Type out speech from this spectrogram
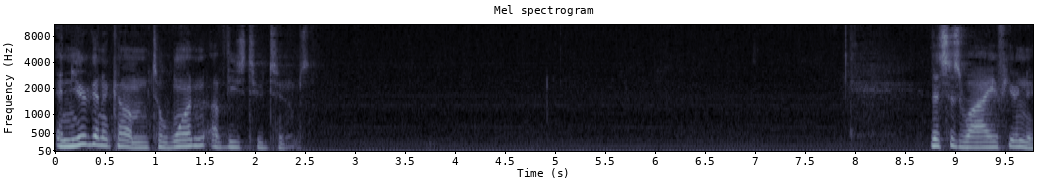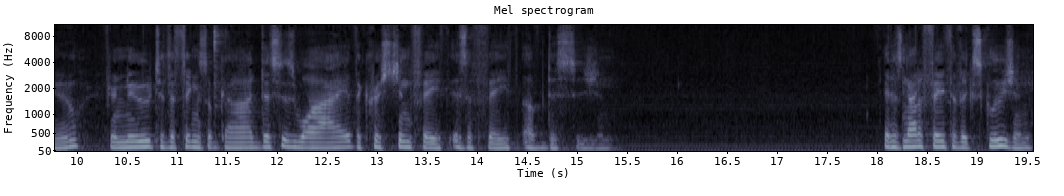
And you're going to come to one of these two tombs. This is why, if you're new, if you're new to the things of God, this is why the Christian faith is a faith of decision. It is not a faith of exclusion.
